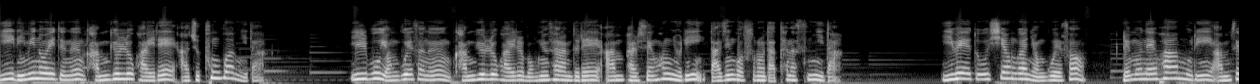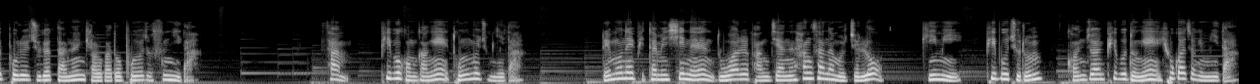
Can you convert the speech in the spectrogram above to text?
이 리미노이드는 감귤류 과일에 아주 풍부합니다. 일부 연구에서는 감귤류 과일을 먹는 사람들의 암 발생 확률이 낮은 것으로 나타났습니다. 이외에도 시험관 연구에서 레몬의 화합물이 암세포를 죽였다는 결과도 보여줬습니다. 3. 피부 건강에 도움을 줍니다. 레몬의 비타민 C는 노화를 방지하는 항산화 물질로 기미, 피부 주름, 건조한 피부 등에 효과적입니다.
